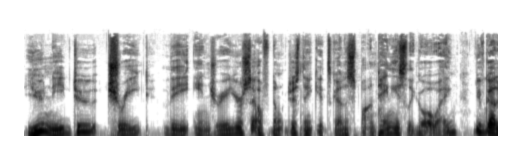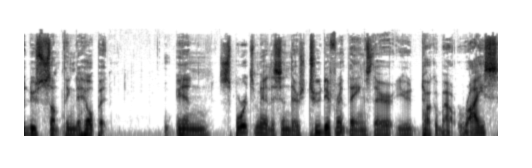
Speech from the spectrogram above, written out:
you need to treat the injury yourself. Don't just think it's going to spontaneously go away. You've got to do something to help it in sports medicine, there's two different things. There, you talk about rice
